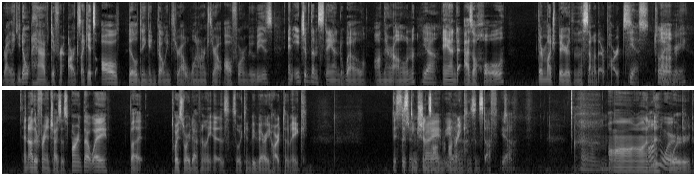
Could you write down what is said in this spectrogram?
right? Like you don't have different arcs. Like it's all building and going throughout one arc throughout all four movies, and each of them stand well on their own. Yeah. And as a whole, they're much bigger than the sum of their parts. Yes, totally Um, agree. And other franchises aren't that way, but Toy Story definitely is. So it can be very hard to make Decisions, distinctions right? on, on Yeah. rankings and stuff. Yeah. So. Um, Onward. Onward.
